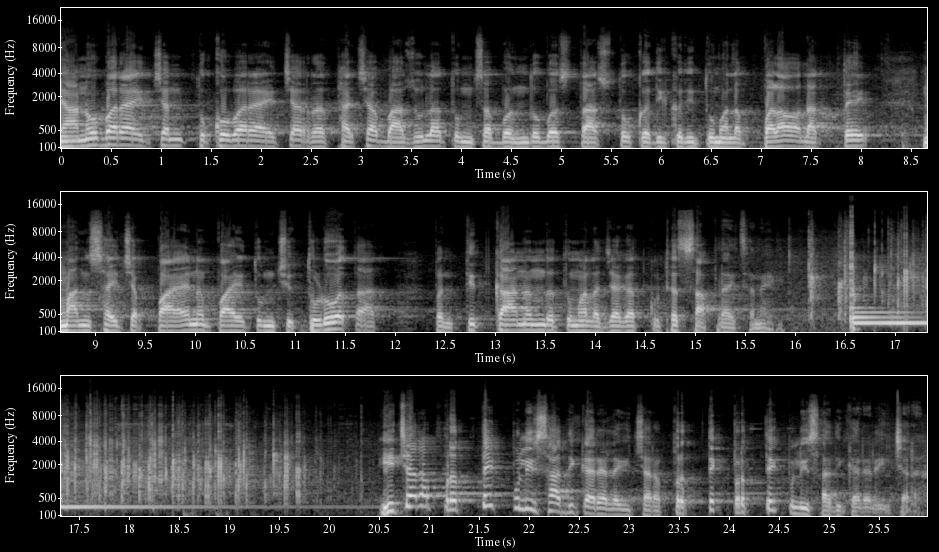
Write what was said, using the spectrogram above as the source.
ज्ञानोबरायच्या तुकोबरायच्या रथाच्या बाजूला तुमचा बंदोबस्त असतो. कधी कधी तुम्हाला पळावं लागते. माणसाच्या पायानं पाय तुमची तुडवतात. पण तितका आनंद तुम्हाला जगात कुठंच सापडायचा नाही. विचारा प्रत्येक पोलीस अधिकाऱ्याला विचारा प्रत्येक प्रत्येक पोलीस अधिकाऱ्याला विचारा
